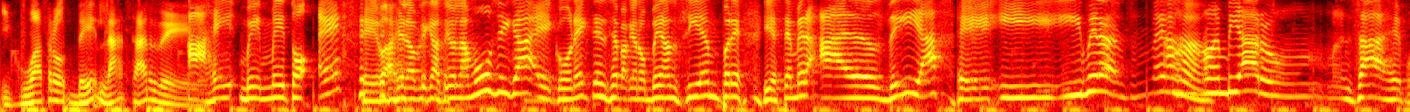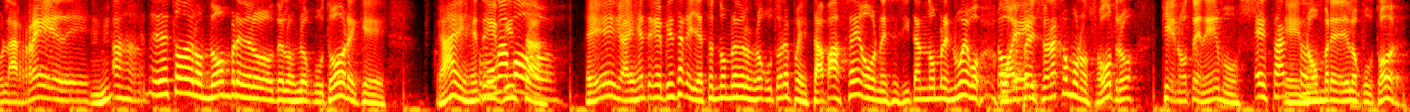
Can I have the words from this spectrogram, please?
y 4 de la tarde. Ají, me meto, ¿eh? Eh, Bajen la aplicación La Música, eh, conéctense para que nos vean siempre y estén, mira, al día. eh, y, y mira, eh, Ajá. nos enviaron mensajes por las redes. Ajá. De esto de los nombres de los, de los locutores que... Ay, hay gente que piensa... apodo. Eh, hay gente que piensa que ya estos nombres de los locutores pues está pase o necesitan nombres nuevos. O hay Ok. personas como nosotros que no tenemos Exacto. eh, nombre de locutor.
